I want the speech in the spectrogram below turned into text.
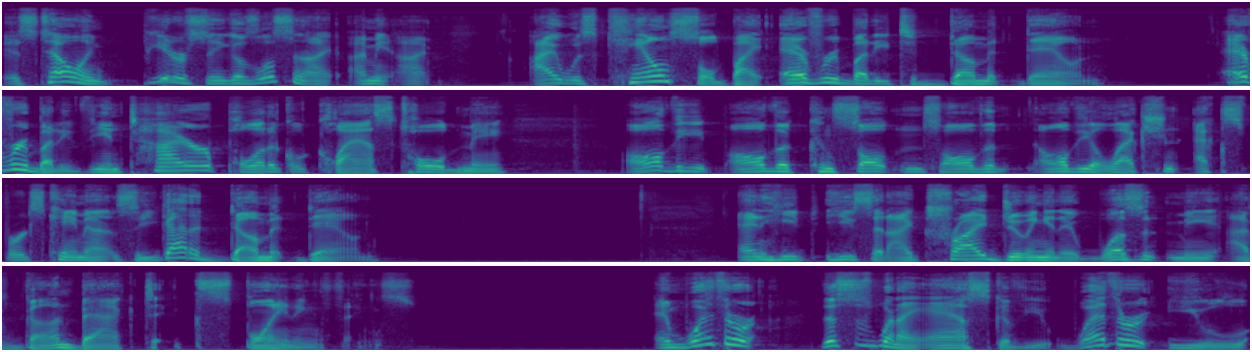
is telling Peterson, he goes, listen, I, I mean, I I was counseled by everybody to dumb it down. Everybody, the entire political class told me all the all the consultants, all the all the election experts came out and said you got to dumb it down. And he he said I tried doing it, it wasn't me. I've gone back to explaining things. And whether this is what I ask of you, whether you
